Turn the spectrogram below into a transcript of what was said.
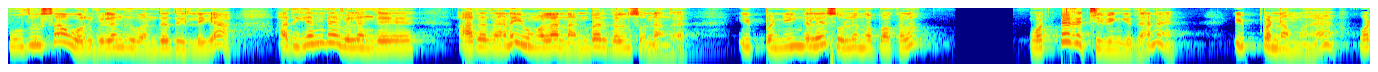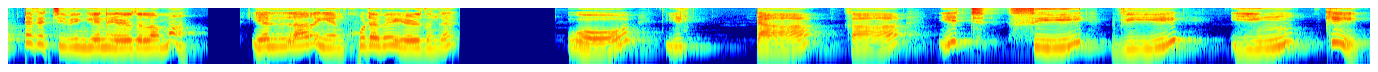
புதுசாக ஒரு விலங்கு வந்தது இல்லையா? அது எந்த விலங்கு? அதை தானே இவங்கெல்லாம் நண்பர்கள்னு சொன்னாங்க. இப்போ நீங்களே சொல்லுங்கள் பார்க்கலாம். ஒட்டகச்சிவிங்கி தானே? இப்போ நம்ம ஒட்டகச்சிவிங்கின்னு எழுதலாமா? எல்லாரும் என் கூடவே எழுதுங்க. ஓ இட்டா கா இச் சி வி இங் கி.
